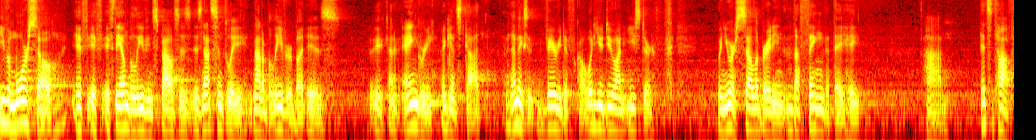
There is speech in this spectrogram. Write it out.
Even more so if, if, if the unbelieving spouse is, is not simply not a believer, but is kind of angry against God. I mean, that makes it very difficult. What do you do on Easter when you are celebrating the thing that they hate? Um, it's tough.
